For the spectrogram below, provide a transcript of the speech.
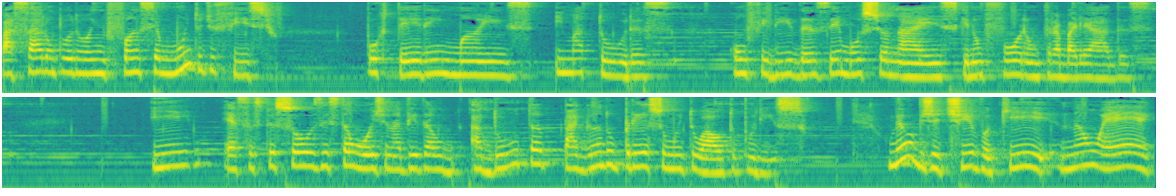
passaram por uma infância muito difícil por terem mães imaturas, com feridas emocionais que não foram trabalhadas. E essas pessoas estão hoje na vida adulta pagando um preço muito alto por isso. O meu objetivo aqui não é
